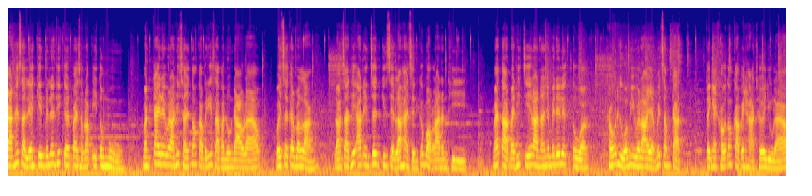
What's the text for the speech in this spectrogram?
การให้สัตว์เลี้ยงกินเป็นเรื่องที่เกินไปสำหรับอีตงหมู่ มันใกล้ได้เวลาที่ฉันต้องกลับไปที่สาพันดวงดาวแล้ว ไว้เจอกันวันหลัง หลังจากที่อาร์ตเอนเจนกินเสร็จแล้วหานเซนก็บอกลาทันที แม้ตราบใดที่จีรานนั้นยังไม่ได้เลือกตัว เขาถือว่ามีเวลาอย่างไม่จำกัด แต่ไงเขาต้องกลับไปหาเธออยู่แล้ว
